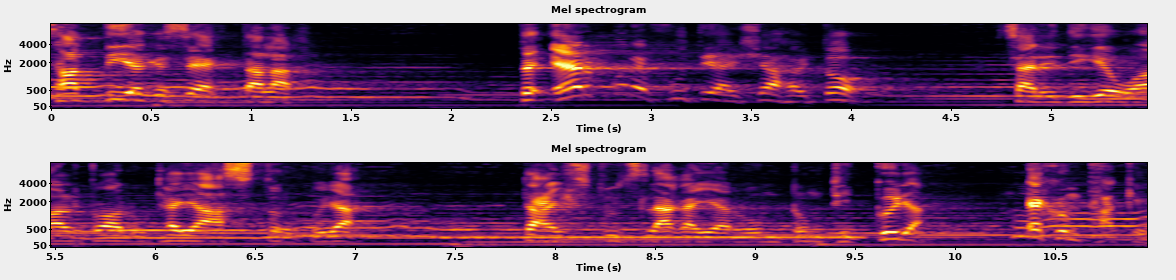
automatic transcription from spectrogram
সাত দিয়া গেছে একতালার। তো এরপরে ফুতে আইসা হয়তো চারিদিকে ওয়াল টোয়াল উঠাইয়া আস্তর কইরা, টাইলস টুইলস লাগাইয়া, রুম টুম ঠিক কইরা এখন থাকে।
